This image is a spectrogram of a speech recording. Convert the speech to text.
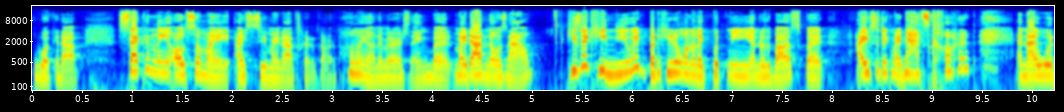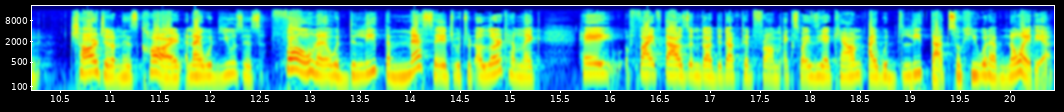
work it up. Secondly, also my I see my dad's credit card. Oh my god, I'm embarrassing. But my dad knows now. He's like he knew it, but he didn't want to like put me under the bus. But I used to take my dad's card and I would charge it on his card and I would use his phone and I would delete the message which would alert him like hey, 5,000 got deducted from XYZ account, I would delete that so he would have no idea.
